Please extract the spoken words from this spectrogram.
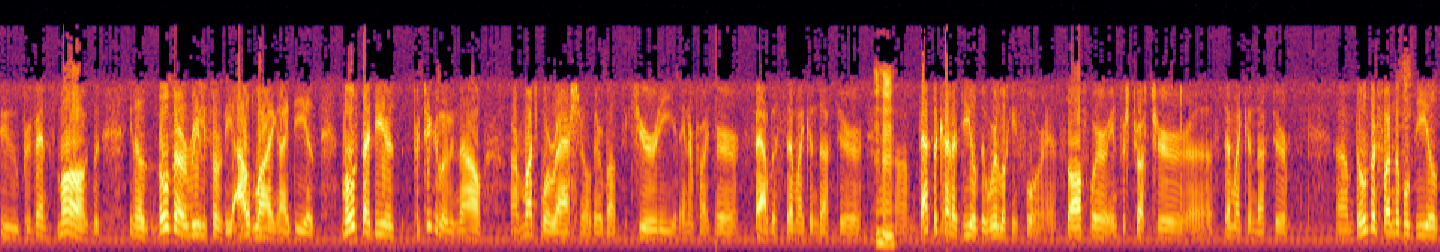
to prevent smog. But you know, those are really sort of the outlying ideas. Most ideas, particularly now, are much more rational. They're about security and enterprise, fair, fabless semiconductor. Mhm. Um, that's the kind of deals that we're looking for. Uh, software, infrastructure, uh, semiconductor. Um, those are fundable deals.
